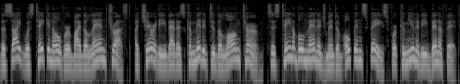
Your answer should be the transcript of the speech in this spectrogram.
The site was taken over by the Land Trust, a charity that is committed to the long-term, sustainable management of open space for community benefit.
